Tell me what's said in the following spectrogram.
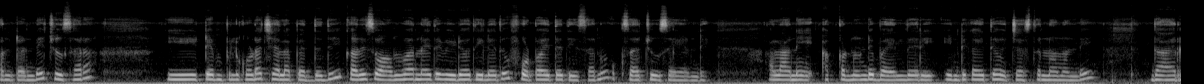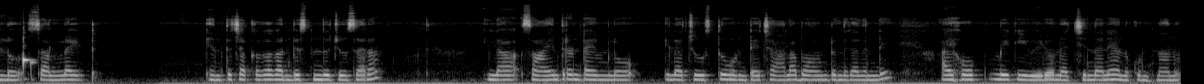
అంటండి. చూసారా? ఈ టెంపుల్ కూడా చాలా పెద్దది. కానీ స్వామివారిని అయితే వీడియో తీయలేదు ఫోటో అయితే తీశాను. ఒకసారి చూసేయండి. అలానే అక్కడ నుండి బయలుదేరి ఇంటికైతే వచ్చేస్తున్నామండి. దారిలో సన్లైట్ ఎంత చక్కగా కనిపిస్తుందో చూసారా? ఇలా సాయంత్రం టైంలో ఇలా చూస్తూ ఉంటే చాలా బాగుంటుంది కదండి. ఐ హోప్ మీకు ఈ వీడియో నచ్చిందని అనుకుంటున్నాను.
